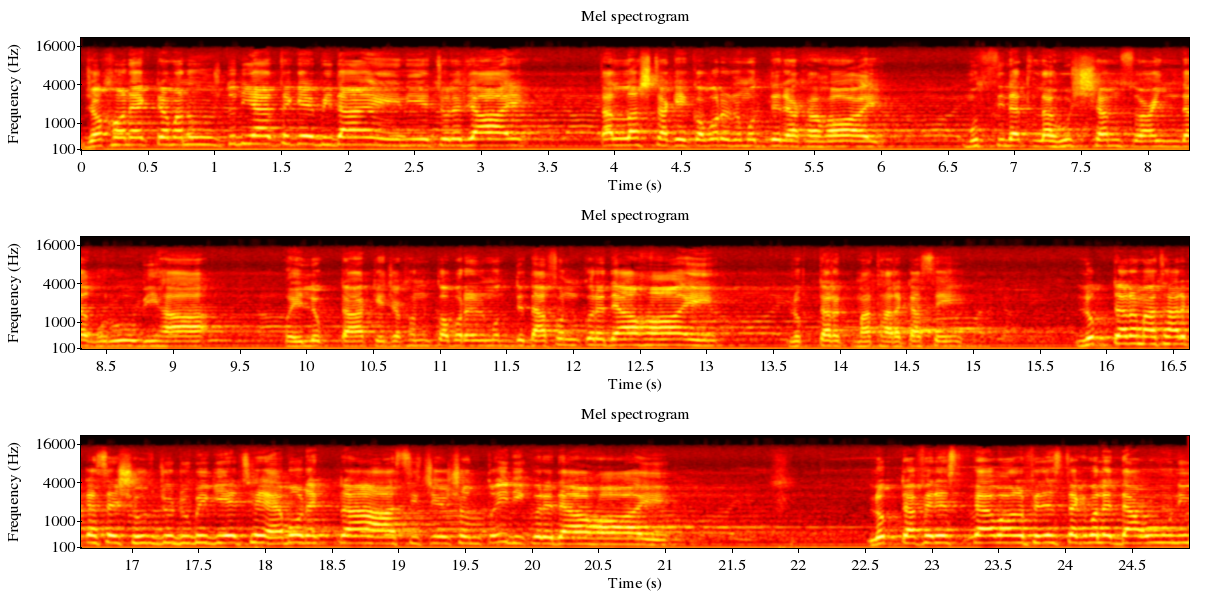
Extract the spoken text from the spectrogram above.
যখন একটা মানুষ দুনিয়া থেকে বিদায় নিয়ে চলে যায় তার লাশটাকে কবরের মধ্যে রাখা হয় মুসিলাত লাহুশ্যামসু আইন্দা গুরুবিহা ওই লোকটাকে যখন কবরের মধ্যে দাফন করে দেওয়া হয় লোকটার মাথার কাছে লোকটার মাথার কাছে সূর্য ডুবে গিয়েছে, এমন একটা সিচুয়েশন তৈরি করে দেওয়া হয়। লোকটা ফেরেস্তা ফেরেস্তাকে বলে, দাউনি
